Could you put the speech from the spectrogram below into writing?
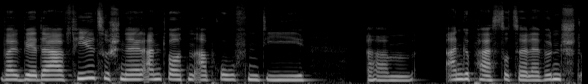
weil wir da viel zu schnell Antworten abrufen, die ähm, angepasst sozial erwünscht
